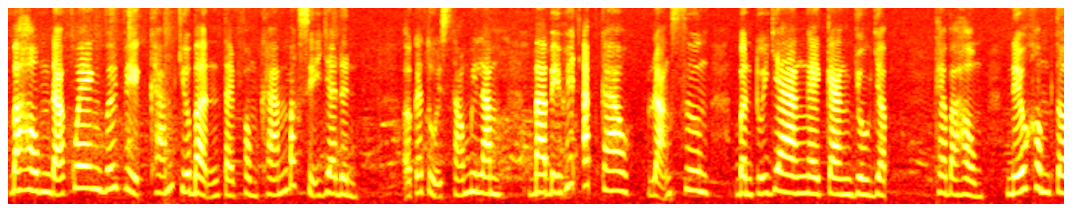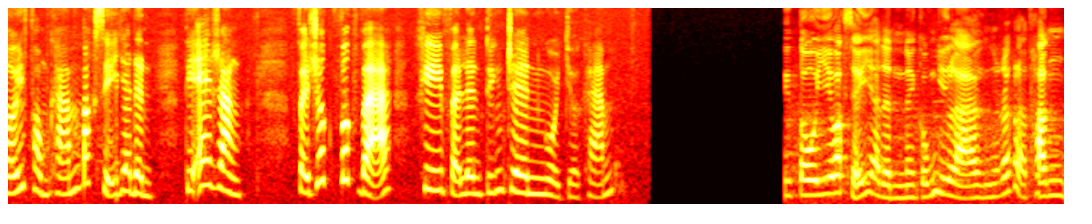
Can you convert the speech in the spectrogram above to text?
bà Hồng đã quen với việc khám chữa bệnh tại phòng khám bác sĩ gia đình ở cái tuổi 65, bà bị huyết áp cao, loãng xương, bệnh tuổi già ngày càng dồn dập. Theo bà Hồng, nếu không tới phòng khám bác sĩ gia đình thì e rằng phải rất vất vả khi phải lên tuyến trên ngồi chờ khám. Tôi với bác sĩ gia đình này cũng như là rất là thân,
